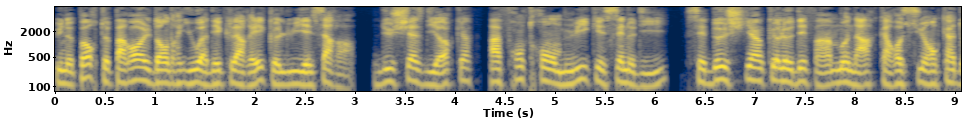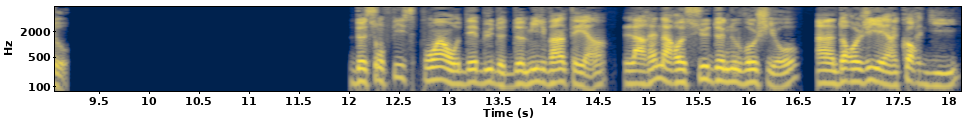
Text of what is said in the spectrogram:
Une porte-parole d'Andrew a déclaré que lui et Sarah, duchesse d'York, affronteront Muick et Senedi, ces deux chiens que le défunt monarque a reçus en cadeau. De son fils. Au début de 2021, la reine a reçu de nouveaux chiots, un Dorji et un Corgi,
